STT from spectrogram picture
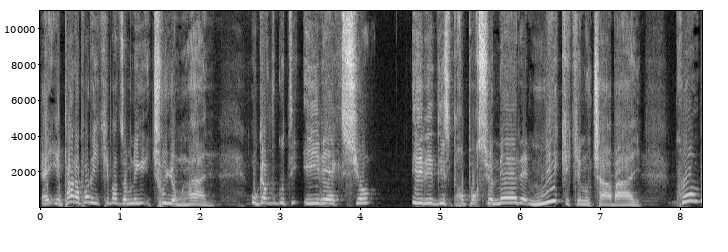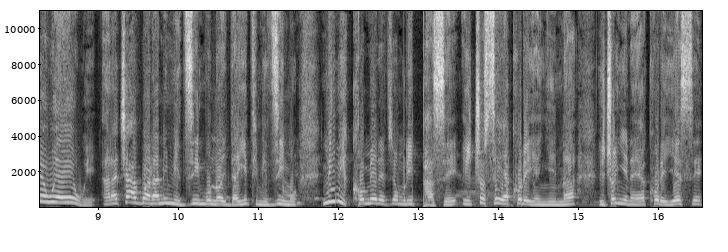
eh, paraporo y'ikibazo muri cy'uyu mwanya. Ukavuga uti iyi rekisiyo iri disiporoporosiyonere n'iki kintu cyabaye kumbe wewe aracyagwana n'imizimu no idahita imizimu n'ibikomere byo muri pase icyo se yakoreye nyina icyo nyina yakoreye se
